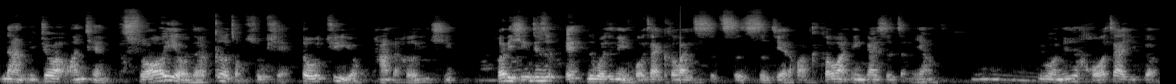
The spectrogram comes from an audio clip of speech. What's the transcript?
那你就要完全所有的各种书写都具有它的合理性。合理性就是，哎，如果是你活在科幻世世世界的话，科幻应该是怎么样子？嗯。如果你是活在一个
